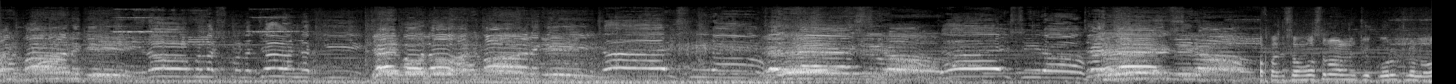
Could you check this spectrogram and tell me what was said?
హనుమాన్కి రామ లక్ష్మణ జానకి జై బోలో హనుమాన్కి జై శ్రీరామ్ జై జై శ్రీరామ్ జై శ్రీరామ్ జై జై శ్రీరామ్ పది సంవత్సరాల నుంచి కోరుట్లలో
